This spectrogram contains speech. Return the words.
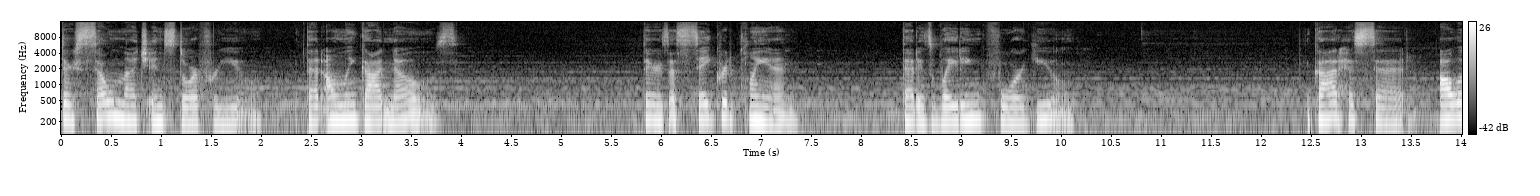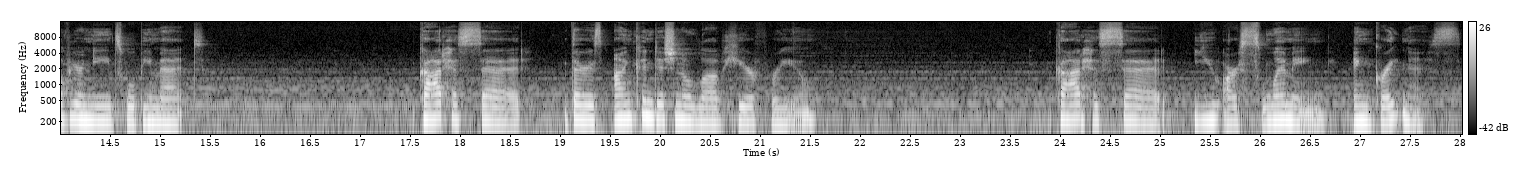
There's so much in store for you that only God knows. There's a sacred plan that is waiting for you. God has said all of your needs will be met. God has said there is unconditional love here for you. God has said you are swimming in greatness.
